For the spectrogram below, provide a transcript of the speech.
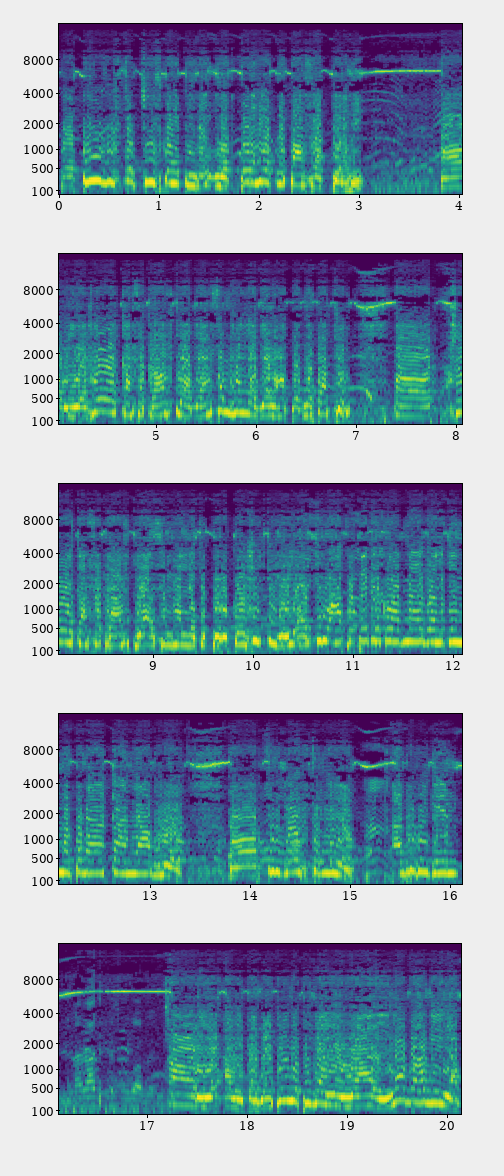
तो प्लीज़ इस चीज़ को एक लिखते रहे अपने पास रखते रहे। और ये हल्का सा क्रॉस किया गया संभल लिया गया वहाँ पर मुताफिर और हल्का सा क्रॉस किया, संभालने की पूरी कोशिश की गई। और फिर वहाँ पर पैकर को आजमाया गया, लेकिन मरतबा कामयाब हुए। और फिर गेम संभलिए अभी भी गेम। और ये अभी कर बैठे नतीजा, ये हुआ लब अगी लब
